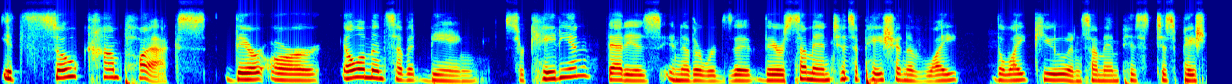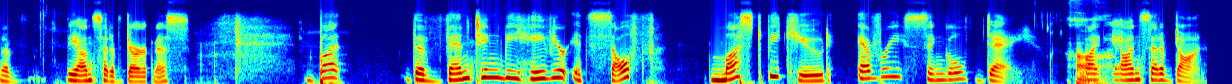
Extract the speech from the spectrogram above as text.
it's so complex. There are elements of it being circadian, that is, in other words, the, there's some anticipation of light, the light cue, and some anticipation of the onset of darkness. But the venting behavior itself must be cued every single day by ah. the onset of dawn.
